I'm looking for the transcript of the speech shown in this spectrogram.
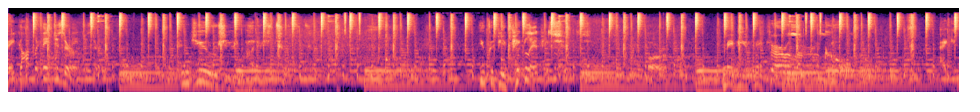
They got what they deserved, and you should be punished too. You could be a piglet, or maybe you prefer a lump of coal. I can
